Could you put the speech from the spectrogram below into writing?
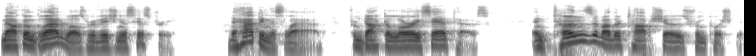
Malcolm Gladwell's Revisionist History, The Happiness Lab from Dr. Laurie Santos, and tons of other top shows from Pushkin.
